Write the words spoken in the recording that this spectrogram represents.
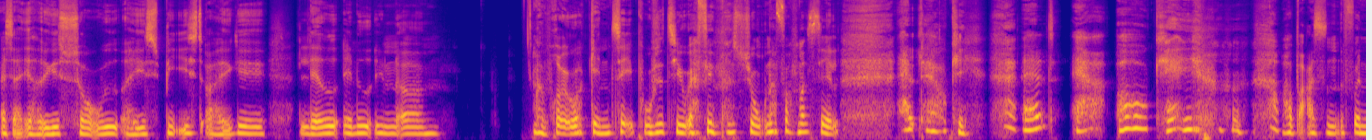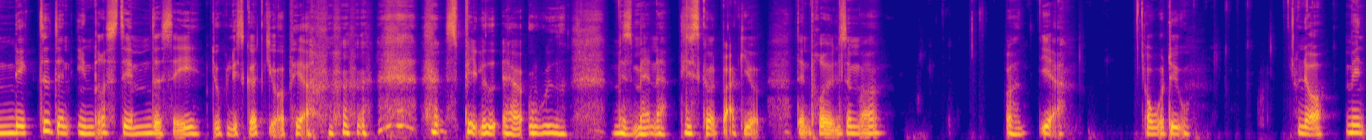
altså jeg havde ikke sovet, og ikke spist, og ikke lavet andet end at, og prøve at gentage positive affirmationer for mig selv. Alt er okay. Alt er okay. og bare sådan fornægte den indre stemme, der sagde, du kan lige så godt give op her. Spillet er ude, hvis man er lige så godt bare give op. Den prøvede ligesom at, og, ja, overdøve. Nå, men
